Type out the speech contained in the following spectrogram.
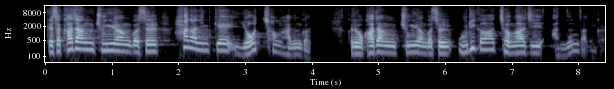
그래서 가장 중요한 것을 하나님께 요청하는 것, 그리고 가장 중요한 것을 우리가 정하지 않는다는 것.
